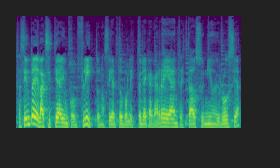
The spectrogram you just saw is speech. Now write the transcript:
O sea, siempre va a existir hay un conflicto, ¿no es cierto?, por la historia que acarrea entre Estados Unidos y Rusia,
